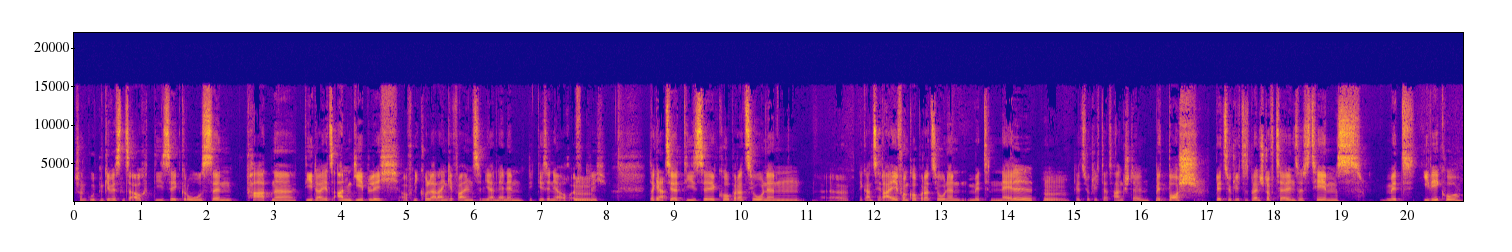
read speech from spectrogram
schon guten Gewissens auch diese großen Partner, die da jetzt angeblich auf Nikola reingefallen sind, ja nennen. Die, die sind ja auch mhm. öffentlich. Mhm. Da gibt's ja. ja diese Kooperationen, äh, eine ganze Reihe von Kooperationen mit Nell mhm. bezüglich der Tankstellen, mit Bosch bezüglich des Brennstoffzellensystems, mit Iveco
